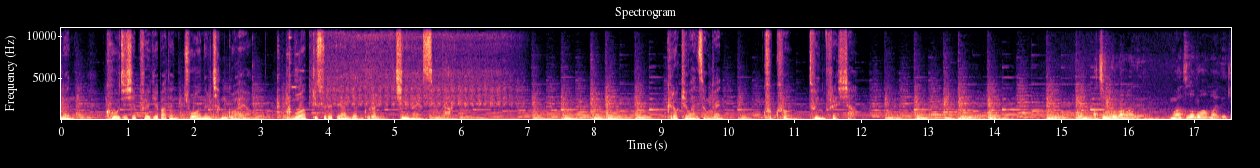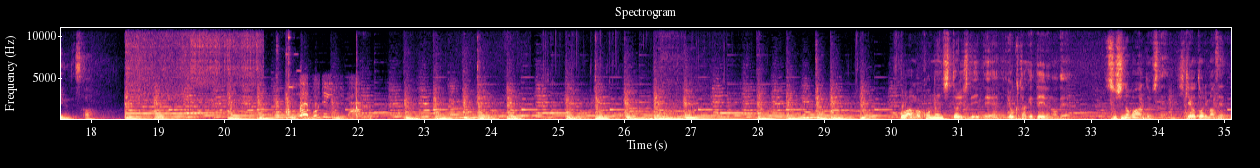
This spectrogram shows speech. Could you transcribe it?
쿠쿠는 코우지 셰프에게 받은 조언을 참고하여 무합 기술에 대한 연구를 진행하였습니다. 그렇게 완성된 쿠쿠 트윈 프레셔. 圧力釜で無圧のご飯までできるんですか 무화 모드입니다. ご飯がこんなにしっとりしていてよく炊けているので寿司のご飯として引けを取りませんね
